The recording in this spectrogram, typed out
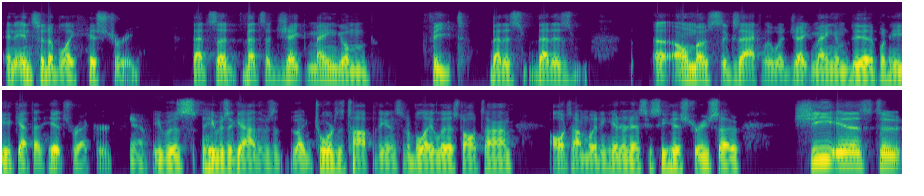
in NCAA history. That's a that's a Jake Mangum feat. That is that is uh, almost exactly what Jake Mangum did when he got that hits record. Yeah. he was he was a guy that was like towards the top of the NCAA list all time, all time leading hitter in SEC history. So she is to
